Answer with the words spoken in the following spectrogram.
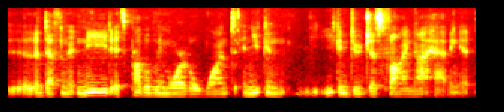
a definite need. It's probably more of a want, and you can you can do just fine not having it.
